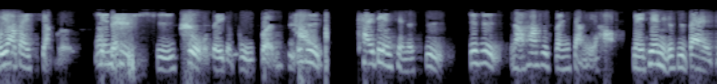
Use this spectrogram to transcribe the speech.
不要再想了，嗯先去实做这个部分，就是开店前的事，就是哪怕是分享也好，每天你就是在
